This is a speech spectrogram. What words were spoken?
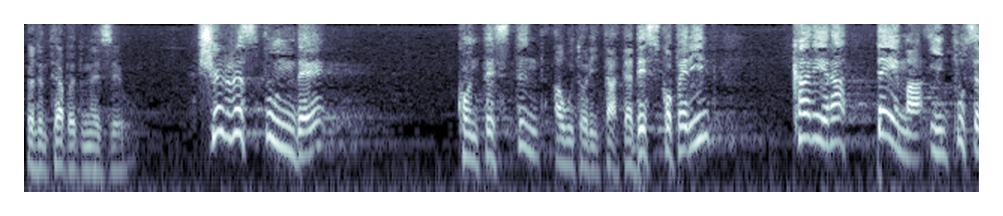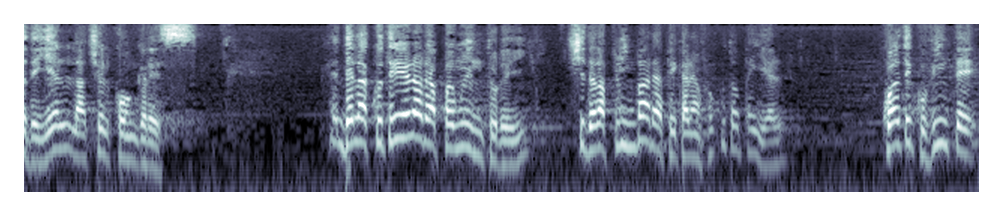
Îl întreabă Dumnezeu. Și el răspunde contestând autoritatea, descoperind care era tema impusă de el la acel congres. De la cutrierarea pământului și de la plimbarea pe care am făcut-o pe el, cu alte cuvinte,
